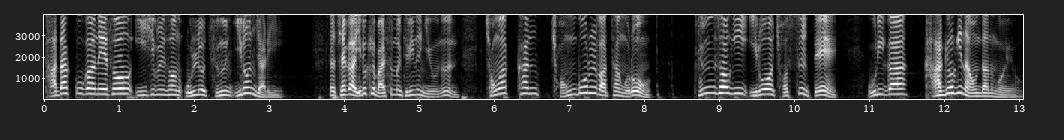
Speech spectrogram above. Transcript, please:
바닥 구간에서 21선 올려주는 이런 자리. 자, 제가 이렇게 말씀을 드리는 이유는 정확한 정보를 바탕으로 분석이 이루어졌을 때 우리가 가격이 나온다는 거예요.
